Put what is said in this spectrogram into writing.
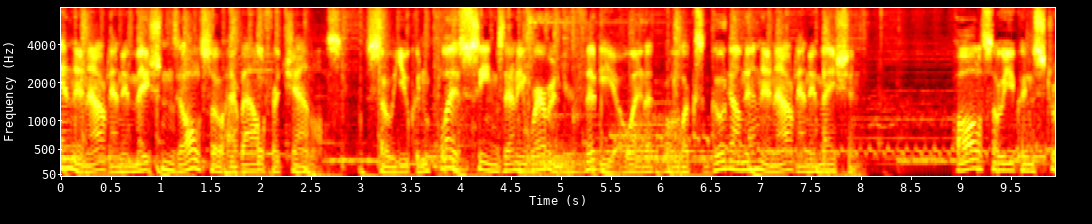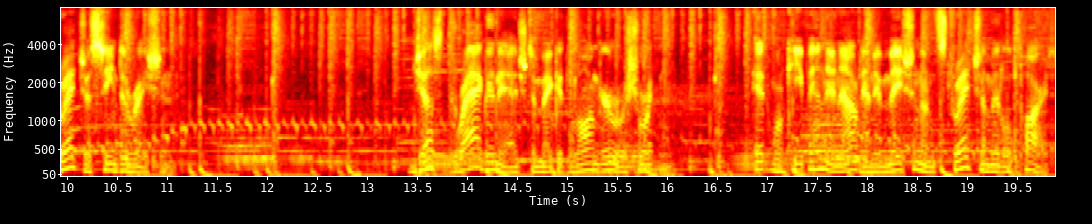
In and out animations also have alpha channels, so you can place scenes anywhere in your video and it will looks good on in and out animation. Also you can stretch a scene duration. Just drag an edge to make it longer or shorten. It will keep in and out animation and stretch a middle part.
